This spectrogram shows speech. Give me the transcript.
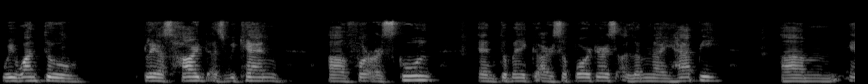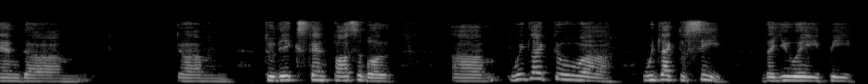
we want to play as hard as we can uh, for our school and to make our supporters, alumni happy. Um, and um, um, to the extent possible, um, we'd like to uh, we'd like to see the UAAP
